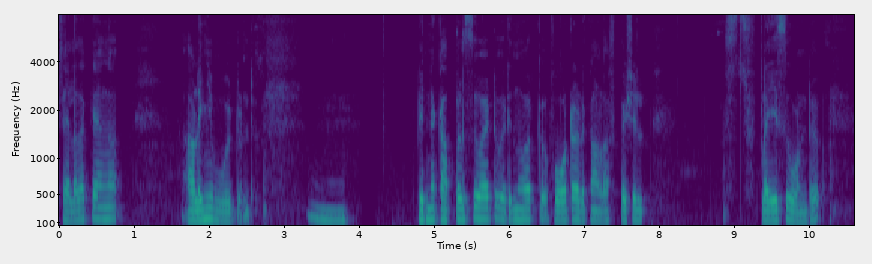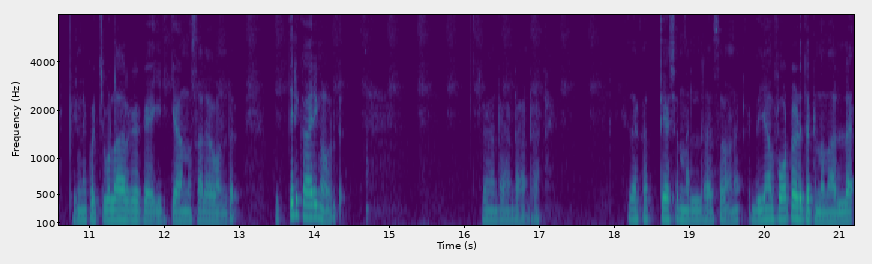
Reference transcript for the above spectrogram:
ചിലതൊക്കെ അങ്ങ് അളിഞ്ഞു പോയിട്ടുണ്ട്. പിന്നെ കപ്പിൾസുമായിട്ട് വരുന്നവർക്ക് ഫോട്ടോ എടുക്കാനുള്ള സ്പെഷ്യൽ പ്ലേസും ഉണ്ട് പിന്നെ കൊച്ചു പിള്ളേർക്കൊക്കെ ഇരിക്കാവുന്ന സ്ഥലമുണ്ട് ഒത്തിരി കാര്യങ്ങളുണ്ട്. വേണ്ട വേണ്ട വേണ്ട വേണ്ട ഇതൊക്കെ അത്യാവശ്യം നല്ല രസമാണ്. ഇത് ഞാൻ ഫോട്ടോ എടുത്തിട്ടുണ്ട്. നല്ല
